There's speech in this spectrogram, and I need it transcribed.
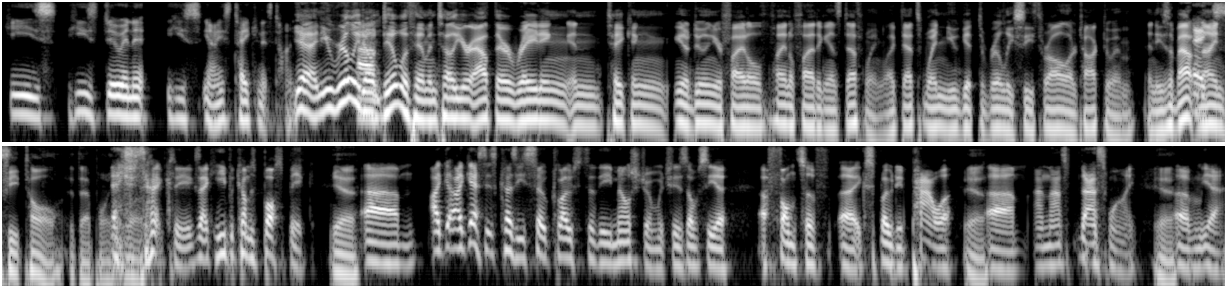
he's he's doing it. He's you know he's taking his time. Yeah, and you really don't Um, deal with him until you're out there raiding and taking, you know, doing your final final fight against Deathwing. Like that's when you get to really see Thrall or talk to him, and he's about Ex- nine feet tall at that point. well. Exactly, exactly. He becomes boss big. Yeah, Um, I, I guess it's because he's so close to the Maelstrom, which is obviously a, a font of uh, exploded power. yeah, Um, and that's that's why. yeah. Um, yeah.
